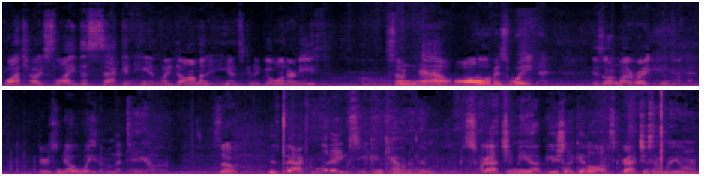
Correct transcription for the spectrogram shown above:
Watch how I slide this second hand. My dominant hand's gonna go underneath. So now all of his weight is on my right hand. There's no weight on the tail. So his back legs, you can count on them scratching me up. Usually I get a lot of scratches on my arm.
